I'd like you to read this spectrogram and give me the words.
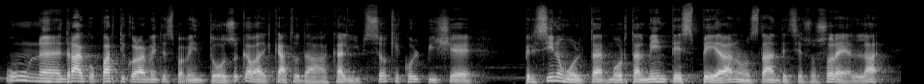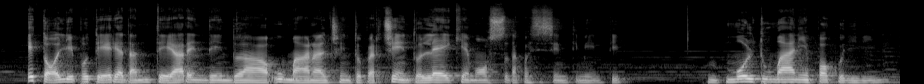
Un eh, drago particolarmente spaventoso, cavalcato da Calypso, che colpisce persino morta- mortalmente Spera, nonostante sia sua sorella, e toglie i poteri ad Antea rendendola umana al 100%, lei che è mossa da questi sentimenti molto umani e poco divini.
